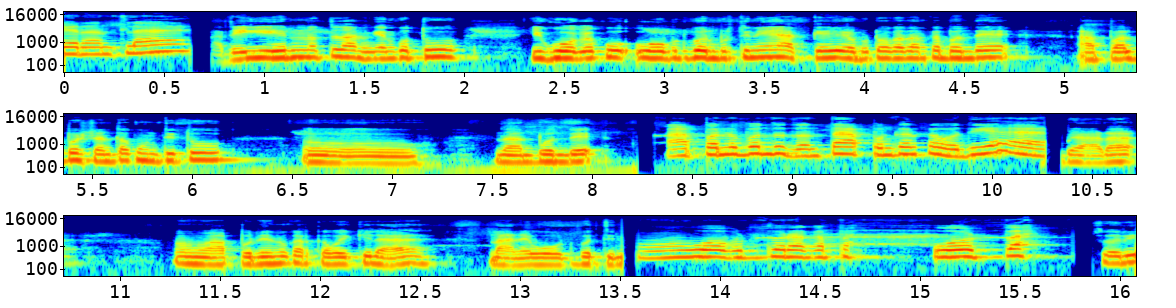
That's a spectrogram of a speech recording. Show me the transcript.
ಏನಂತ ಅದೇ ಏನಂತ ನನಗೇನು ಗೊತ್ತು? ಈಗ ಹೋಗ್ಬೇಕು ಹೋಗ್ಬಿಟ್ಟು ಬಂದ್ಬಿಡ್ತೀನಿ. ಅದಕ್ಕೆ ಹೇಳ್ಬಿಟ್ಟು ಹೋಗೋದಕ್ಕೆ ಬಂದೆ. ಅಪ್ಪಲ್ಲಿ ಬಸ್ ಅಂತ ಕುಂತಿತ್ತು. ನಾನು ಬಂದೆ. ಅಪ್ಪನು ಬಂದದಂತ? ಅಪ್ಪನ ಕರ್ಕ ಹೋದಿಯಾ? ಬೇಡ. ಅಪ್ಪನೇನು ಕರ್ಕ ಹೋಗಿಲ್ಲ. ನಾನೇ ಹೋಗ್ಬಿಡ್ತೀನಿ ಬರ್ತೀನಿ. ಹ್ಞೂ ಹೋಗ್ಬಿಟ್ಟು ಬರಾಗಪ್ಪ. ಓಟ್ಪ ಸರಿ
